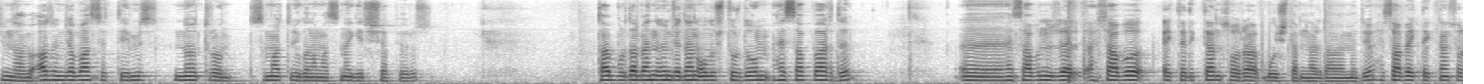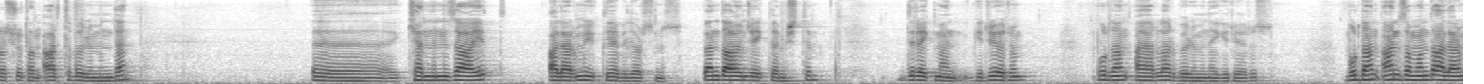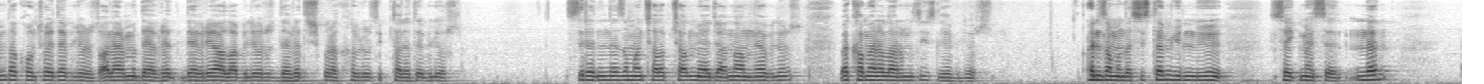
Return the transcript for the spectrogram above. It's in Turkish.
Şimdi abi az önce bahsettiğimiz Neutron Smart uygulamasına giriş yapıyoruz. Tabi burada ben önceden oluşturduğum hesap vardı. Ee, hesabın üzer hesabı ekledikten sonra bu işlemler devam ediyor. Hesabı ekledikten sonra şuradan artı bölümünden ee, kendinize ait alarmı yükleyebiliyorsunuz. Ben daha önce eklemiştim. Direktmen giriyorum. Buradan ayarlar bölümüne giriyoruz. Buradan aynı zamanda alarmı da kontrol edebiliyoruz. Alarmı devre, devreye alabiliyoruz. Devre dışı bırakabiliyoruz. iptal edebiliyoruz. Sirenin ne zaman çalıp çalmayacağını anlayabiliyoruz. Ve kameralarımızı izleyebiliyoruz. Aynı zamanda sistem günlüğü sekmesinden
